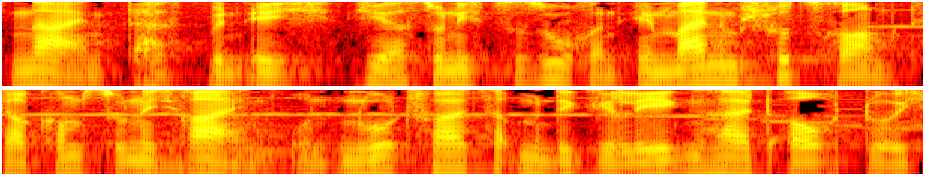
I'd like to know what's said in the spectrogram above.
nein, das bin ich, hier hast du nichts zu suchen. In meinem Schutzraum, da kommst du nicht rein. Und notfalls hat man die Gelegenheit, auch durch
